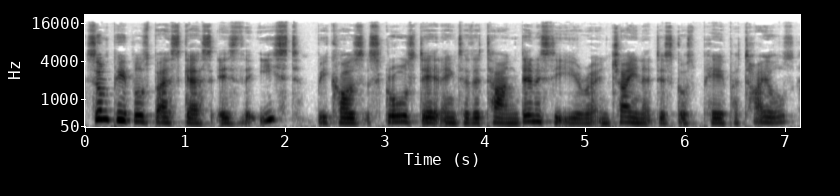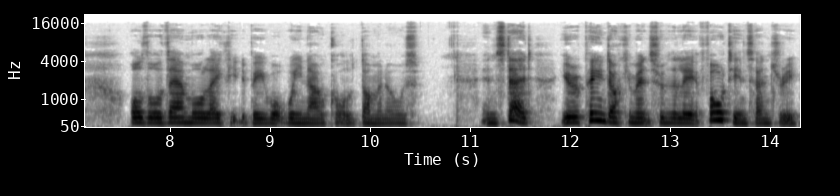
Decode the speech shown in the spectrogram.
Some people's best guess is the East because scrolls dating to the Tang Dynasty era in China discuss paper tiles, although they're more likely to be what we now call dominoes. Instead, European documents from the late 14th century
